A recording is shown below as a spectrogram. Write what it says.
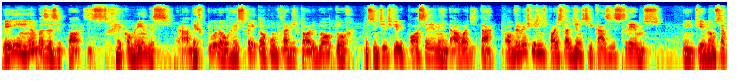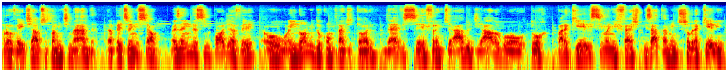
E aí, em ambas as hipóteses, recomenda-se a abertura ou respeito ao contraditório do autor, no sentido de que ele possa emendar ou aditar. Obviamente que a gente pode estar diante de casos extremos, em que não se aproveite absolutamente nada da petição inicial. Mas ainda assim pode haver, ou em nome do contraditório, deve ser franqueado diálogo ao autor para que ele se manifeste exatamente sobre aquele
